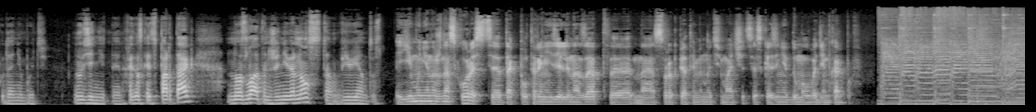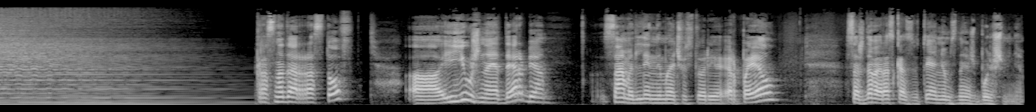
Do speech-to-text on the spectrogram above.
куда-нибудь, ну, «Зенит», наверное. Хотел сказать «Спартак», но Златан же не вернулся там в Ювентус. Ему не нужна скорость. Так полторы недели назад на 45-й минуте матча ЦСКА «Зенит» думал Вадим Карпов. Краснодар-Ростов – а, и южное дерби, самый длинный матч в истории РПЛ. Саш, давай рассказывай, ты о нем знаешь больше меня.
